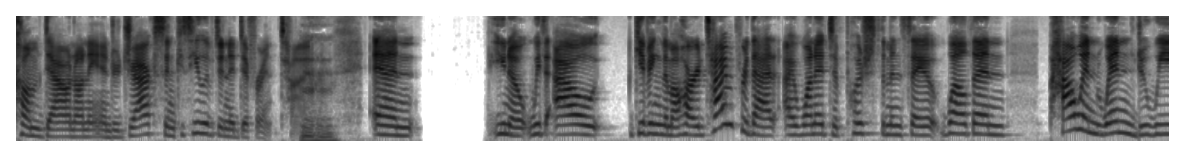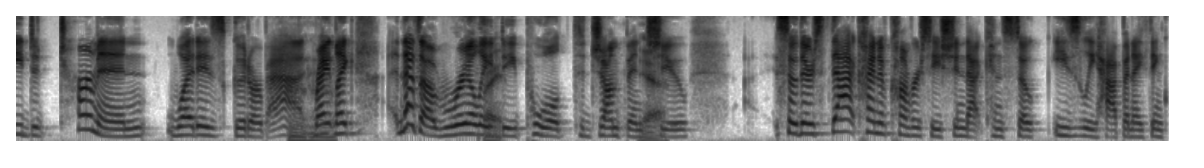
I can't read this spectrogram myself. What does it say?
come down on Andrew Jackson because he lived in a different time. Mm-hmm. And you know, without giving them a hard time for that, I wanted to push them and say, well, then how and when do we determine what is good or bad, mm-hmm. right? Like, that's a really right. deep pool to jump into. Yeah. So there's that kind of conversation that can so easily happen, I think,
